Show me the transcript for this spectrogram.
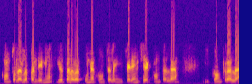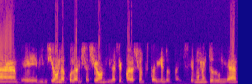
controlar la pandemia y otra la vacuna contra la indiferencia, contra la y contra la eh, división, la polarización y la separación que está viviendo el país. Es momento de unidad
